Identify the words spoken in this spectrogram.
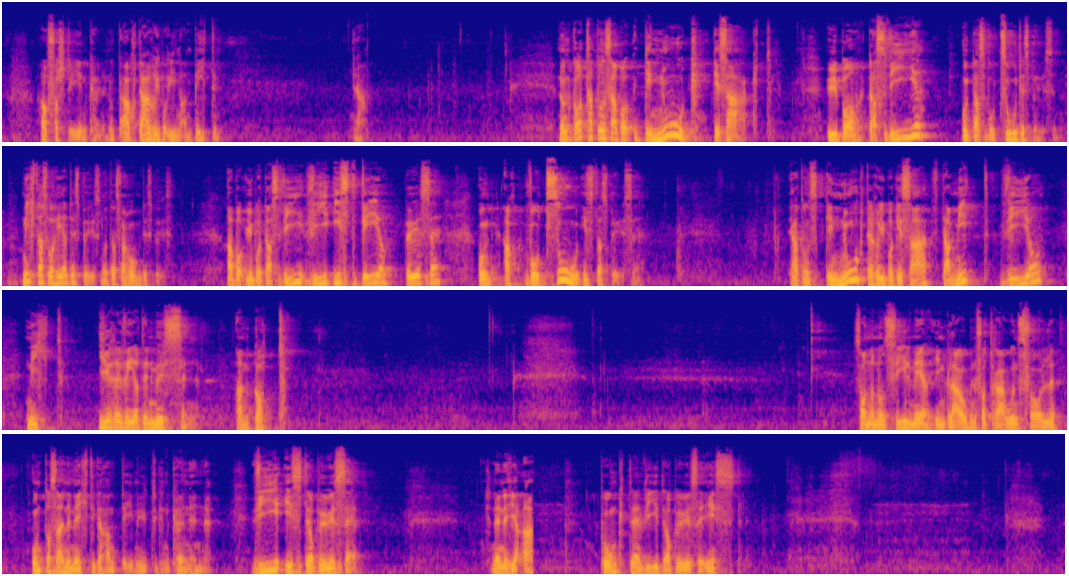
auch verstehen können und auch darüber ihn anbeten. Ja. Nun, Gott hat uns aber genug gesagt über das Wie und das Wozu des Bösen. Nicht das Woher des Bösen und das Warum des Bösen. Aber über das Wie, wie ist der Böse und auch wozu ist das Böse. Er hat uns genug darüber gesagt, damit wir nicht irre werden müssen an Gott. Sondern uns vielmehr im Glauben vertrauensvoll unter seine mächtige Hand demütigen können. Wie ist der Böse? Ich nenne hier acht Punkte, wie der Böse ist.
